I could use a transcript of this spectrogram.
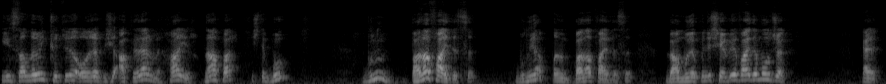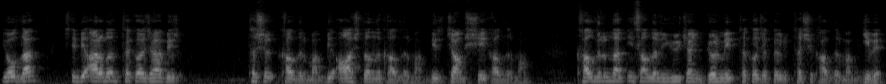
İnsanların kötülüğüne olacak bir şey akleder mi? Hayır. Ne yapar? İşte bu bunun bana faydası. Bunu yapmanın bana faydası. Ben bunu yapınca çevreye faydam olacak. Yani yoldan işte bir arabanın takılacağı bir taşı kaldırmam, bir ağaç dalını kaldırmam, bir cam şişeyi kaldırmam. Kaldırımdan insanların yürürken görmeyip takılacakları bir taşı kaldırmam gibi.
